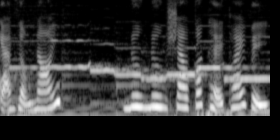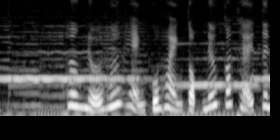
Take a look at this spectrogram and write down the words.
cả giận nói, Nương nương sao có thể thoái vị? Hơn nữa hứa hẹn của hoàng tộc nếu có thể tin,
